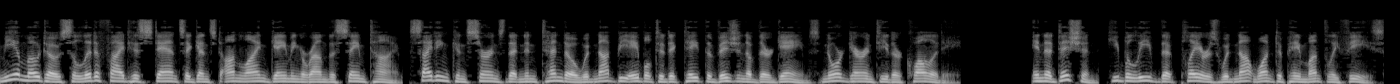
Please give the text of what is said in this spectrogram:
Miyamoto solidified his stance against online gaming around the same time, citing concerns that Nintendo would not be able to dictate the vision of their games nor guarantee their quality. In addition, he believed that players would not want to pay monthly fees.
